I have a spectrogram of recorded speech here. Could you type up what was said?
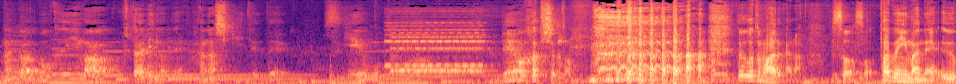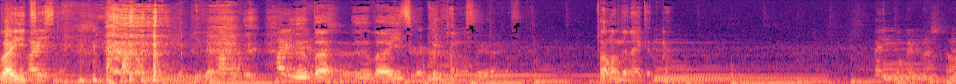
なんか僕今2人のね話聞いててすげえ思ったのは電話かかってきちゃったの。こういうこともあるから。そうそう。多分今ねウーバーイーツですね。ウーバーウーバーイーツが来る可能性がありますね。頼んでないけどね。はいわかりました。ど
